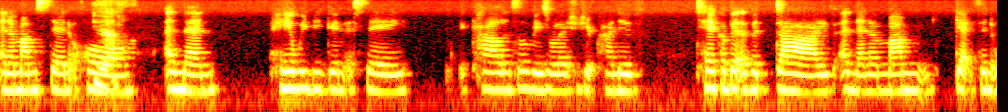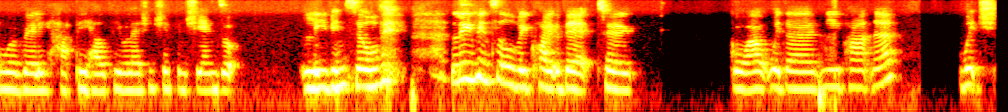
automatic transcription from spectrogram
and her mum's staying at home. Yeah. And then here we begin to see Carl and Sylvie's relationship kind of take a bit of a dive and then her mum gets into a really happy, healthy relationship and she ends up leaving Sylvie leaving Sylvie quite a bit to go out with a new partner. Which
